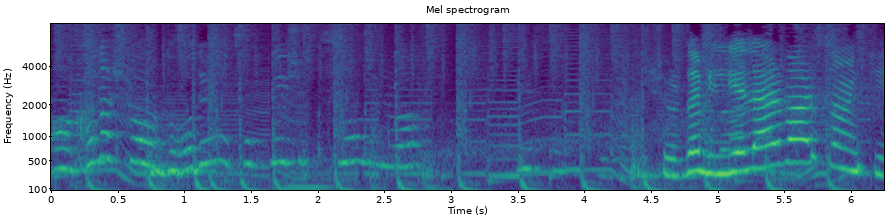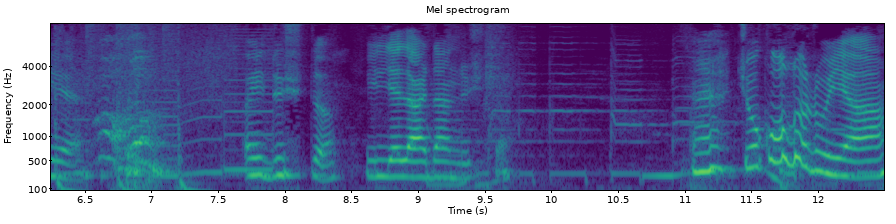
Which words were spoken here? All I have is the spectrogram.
Arkadaşlar daha demin çok değişik bir şey oldu ya. Şurada bilyeler var sanki. Ay düştü. Bilyelerden düştü. Heh, çok olur bu ya.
